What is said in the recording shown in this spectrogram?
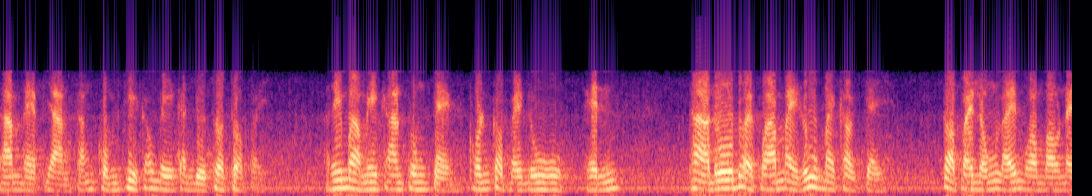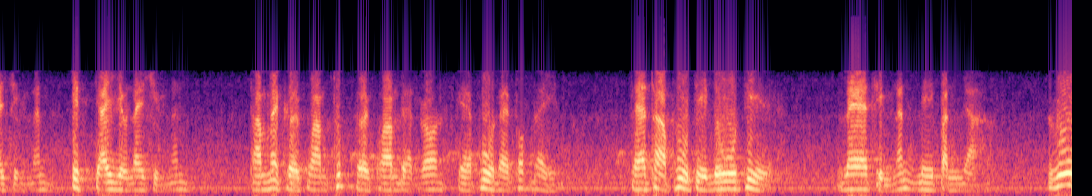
ตามแบบอย่างสังคมที่เขามีกันอยู่ทั่วๆไป อันนี้เมื่อมีการปรุงแต่งคนก็ไปดูเห็น ถ้าดูด้วยความไม่รู้ไม่เข้าใจ ก็ไปหลงไหลมัวเมาในสิ่งนั้น ติดใจอยู่ในสิ่งนั้นทำให้เกิดความทุกข์เกิดความแดดร้อน แก่ผู้ใดพบได้เห็นแต่ถ้าผู้ที่ดูที่แลสิ่งนั้นมีปัญญา รู้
